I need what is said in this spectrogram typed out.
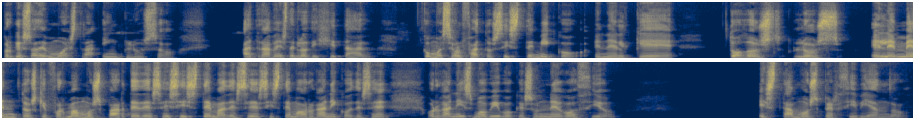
porque eso demuestra incluso a través de lo digital cómo ese olfato sistémico en el que todos los elementos que formamos parte de ese sistema, de ese sistema orgánico, de ese organismo vivo que es un negocio, estamos percibiendo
